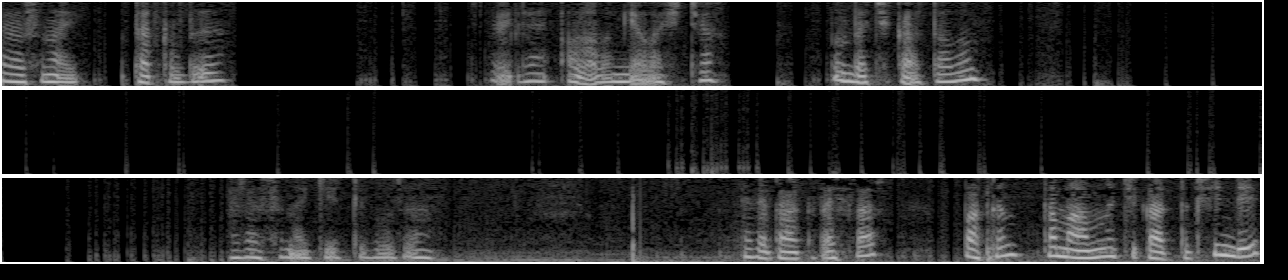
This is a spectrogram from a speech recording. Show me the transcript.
Arasına takıldı. Şöyle alalım yavaşça. Bunu da çıkartalım. Arasına girdi bu da. Evet arkadaşlar. Bakın tamamını çıkarttık. Şimdi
